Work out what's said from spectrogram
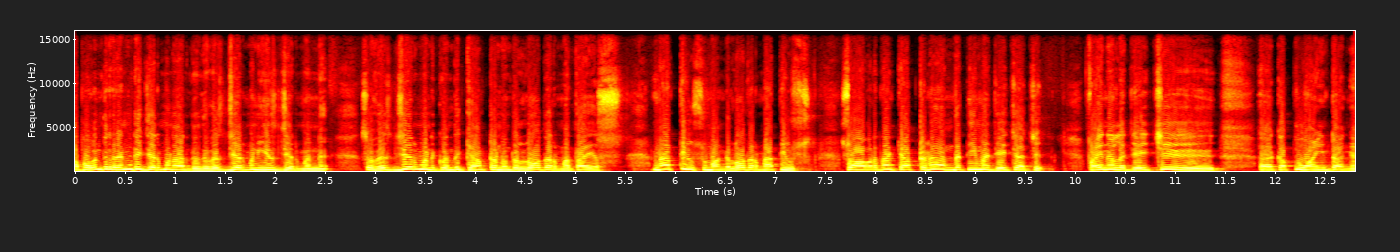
அப்போ வந்து ரெண்டு ஜெர்மனாக இருந்தது west German east German so west ஜெர்மனுக்கு வந்து கேப்டன் வந்து லோதர் மத்தாயஸ் மேத்யூஸுமாங்க லோதர் மேத்யூஸ் ஸோ அவர் தான் கேப்டனு அந்த டீமை ஜெயிச்சாச்சு. ஃபைனலில் ஜெயிச்சு கப்பு வாங்கிட்டாங்க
